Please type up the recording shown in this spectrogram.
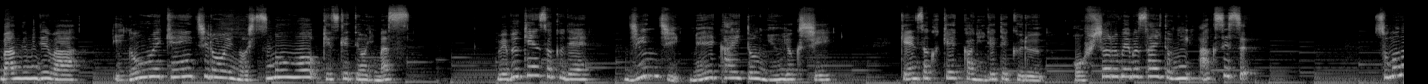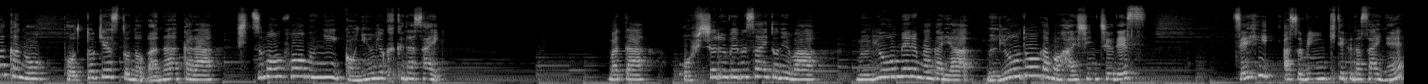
番組では井上健一郎への質問を受け付けております。ウェブ検索で人事明快と入力し、検索結果に出てくるオフィシャルウェブサイトにアクセス。その中のポッドキャストのバナーから質問フォームにご入力ください。また、オフィシャルウェブサイトでは無料メルマガや無料動画も配信中です。ぜひ遊びに来てくださいね。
